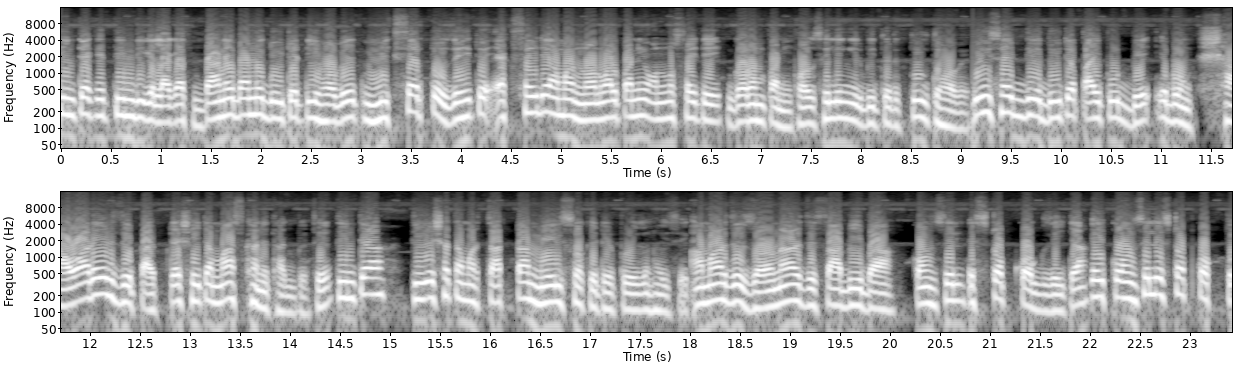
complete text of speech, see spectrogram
তিনটাকে তিন দিকে লাগা ডানে বামে দুইটা টি হবে। মিক্সার তো, যেহেতু এক সাইডে আমার নর্মাল পানি, অন্য সাইডে গরম পানি, ফল সিলিং এর ভিতরে তুলতে হবে। দুই সাইড দিয়ে দুইটা পাইপ উঠবে এবং শাওয়ারের যে পাইপটা সেটা মাঝখানে থাকবে। তিনটা টি এর সাথে আমার চারটা মেইল সকেটের প্রয়োজন হয়েছে। আমার যে জর্নার যে চাবি বা কনসেল স্টপ কক যেটা এই কনসেল স্টপ কক তো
